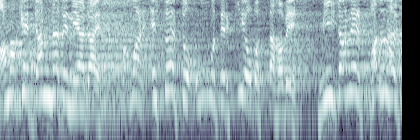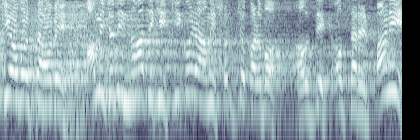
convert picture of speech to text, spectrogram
আমাকে জান্নাতে নিয়ে যায়, আমার এত এত উম্মতের কি অবস্থা হবে? মিজানের পাল্লার কি অবস্থা হবে? আমি যদি না দেখি, কি করে আমি সহ্য করব? আউজে কাউসারের পানি,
